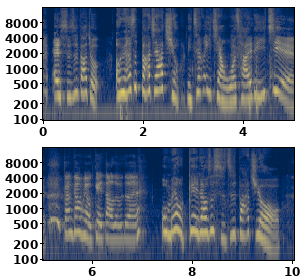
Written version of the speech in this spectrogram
哎，十之八九哦，原来是八加九。你这样一讲，我才理解。刚刚没有 get 到，对不对？我没有 get 到是十之八九。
